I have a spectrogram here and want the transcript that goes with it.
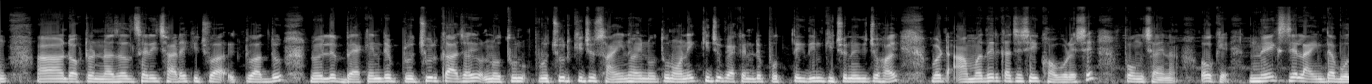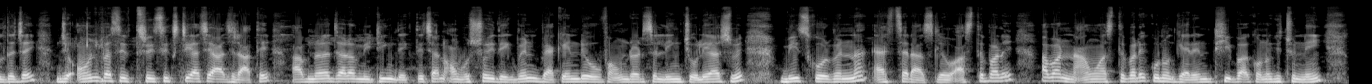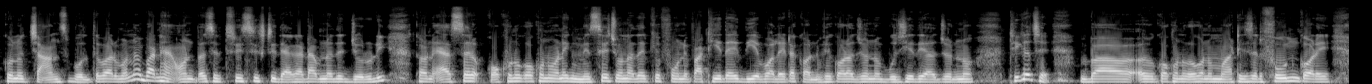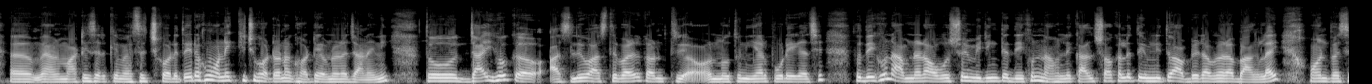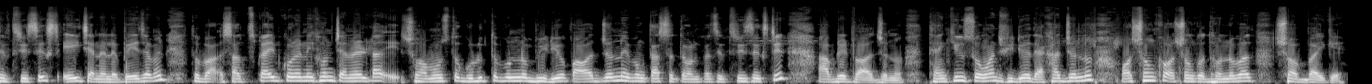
ডক্টর নাজাল স্যারই ছাড়ে কিছু একটু আধটু নইলে ব্যাকএন্ডে প্রচুর কাজ হয়, নতুন, প্রচুর কিছু সাইন হয়, নতুন অনেক কিছু ব্যাকএন্ডে প্রত্যেক দিন কিছু না কিছু হয়। বাট আমাদের কাছে সেই খবর এসে পৌঁছায় না। ওকে নেক্সট যে লাইনটা বলতে চাই, যে অন প্যাসিভ থ্রি সিক্সটি আছে আজ রাতে। আপনারা যারা মিটিং দেখতে চান, অবশ্যই দেখবেন ব্যাকএন্ডে ও ফাউন্ডার্সের লিঙ্ক চলে আসবে। মিস করবেন না অ্যাজ স্যার আসলেও আসতে পারে, আবার নাও আসতে পারে, কোনো গ্যারেন্টি বা কোনো কিছু নেই, কোনো চান্স বলতে পারব না। বাট হ্যাঁ অন প্যাসিভ থ্রি সিক্সটি দেখাটা আপনাদের জরুরি, কারণ অ্যাজ স্যার কখনো কখনো অনেক মেসেজ ওনাদেরকে ফোনে পাঠিয়ে দেয়, দিয়ে বলে এটা কনভে করার জন্য, বুঝিয়ে দেওয়ার জন্য, ঠিক আছে? বা কখনো কখনো মাটি স্যার ফোন করে মাটি স্যারকে মেসেজ করে। তো এরকম অনেক কিছু ঘটনা ঘটে, আপনারা জানেনই। তো যাই হোক আসলেও আসতে পারে, কারণ নতুন ইয়ার পড়ে গেছে। তো দেখুন, আপনারা অবশ্যই মিটিংটা দেখুন, না হলে কাল সকালে তো এমনিতেও আপডেট আপনারা বাংলায় অন প্যাসিভ থ্রি সিক্স এই চ্যানেলে পেয়ে যাবেন। তো সাবস্ক্রাইব করে নিখুন চ্যানেলটা সমস্ত গুরুত্বপূর্ণ ভিডিও পাওয়ার জন্য এবং তার সাথে অন প্যাসিভ থ্রি সিক্সটির আপডেট পাওয়ার জন্য। Thank you so much video দেখার জন্য। অসংখ্য অসংখ্য ধন্যবাদ সবাইকে।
